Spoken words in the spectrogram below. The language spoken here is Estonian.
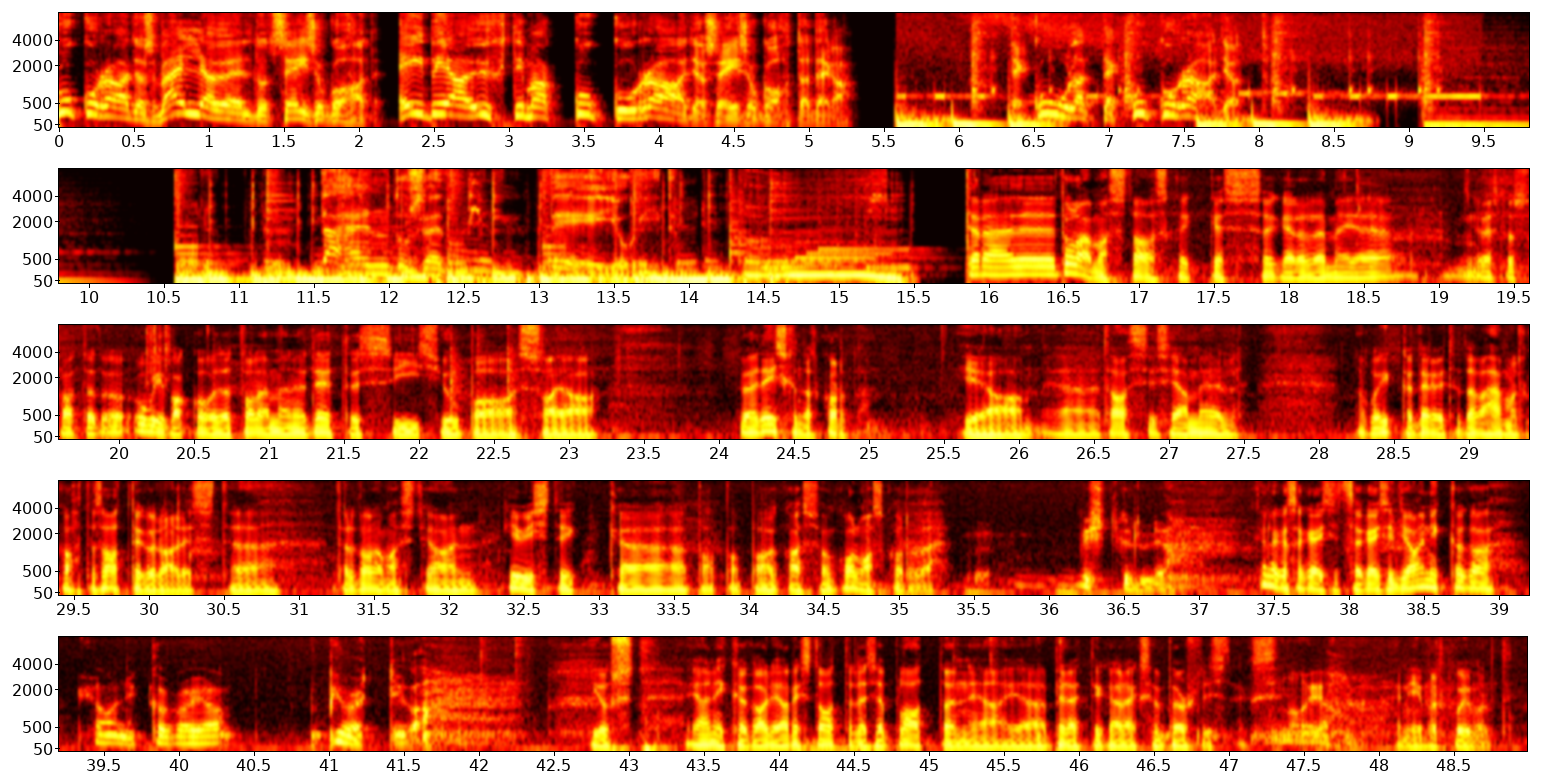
Kuku Raadios välja öeldud seisukohad ei pea ühtima Kuku Raadio seisukohtadega. Te kuulate Kuku Raadiot. tähendused, teejuhid. tere tulemast taas kõik, kes, kellele meie vestlussaated huvi pakuvad, et oleme nüüd eetris siis juba saja üheteistkümnendat korda. ja, taas siis hea meel nagu ikka, tervitada vähemalt kahte saatekülalist. tere tulemast, Jaan Kivistik, kas on kolmas kord või? vist küll, jah. kellega sa käisid, sa käisid Jaanikaga? Jaanikaga ja Piretiga. just, Jaanikaga oli Aristoteles ja Platon ja, ja Piretiga läksime Berkeley'st, eks. nojah. ja niivõrd-kuivõrd.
